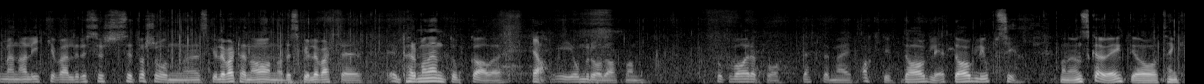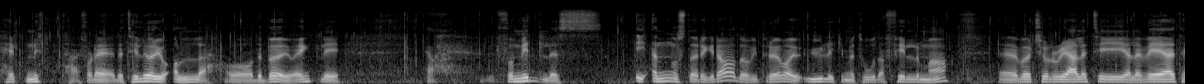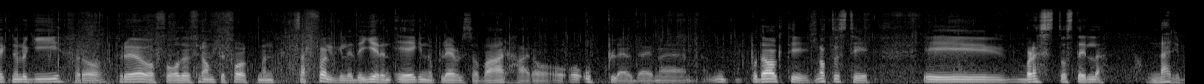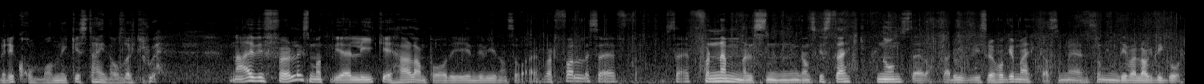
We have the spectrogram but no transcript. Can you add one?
men allikevel ressurssituasjonen skulle vært en annen, og det skulle vært en permanent oppgave Ja. i området at man tok vare på dette mer aktivt daglig, et daglig oppsyn. Man ønsker jo egentlig å tenke helt nytt her, for det, det tilhører jo alle. Og det bør jo egentlig ja, formidles i enda større grad. Og vi prøver jo ulike metoder, filmer, eh, virtual reality eller VR-teknologi, for å prøve å få det fram til folk. Men selvfølgelig, det gir en egen opplevelse å være her og, og, og oppleve det med, på dagtid, nattestid, i blest og stille. Nærmere kommer man ikke steinalder, tror jeg. Nei, vi føler liksom at vi er like i hælene på de individene som var her. I hvert fall så er, så er fornemmelsen ganske sterk noen steder, der du viser hoggemerker som, er, som de var lagd i går.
